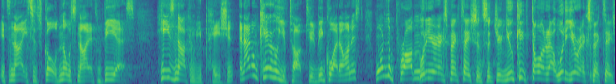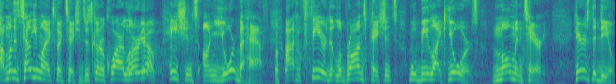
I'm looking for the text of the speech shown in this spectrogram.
it's nice, it's gold. No, it's not. It's BS. He's not going to be patient. And I don't care who you've talked to, to be quite honest. One of the problems. What are your expectations? Since you, you keep throwing it out, what are your expectations? I'm going to tell you my expectations. It's going to require a little Hurry bit up. of patience on your behalf. I fear that LeBron's patience will be like yours, momentary. Here's the deal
